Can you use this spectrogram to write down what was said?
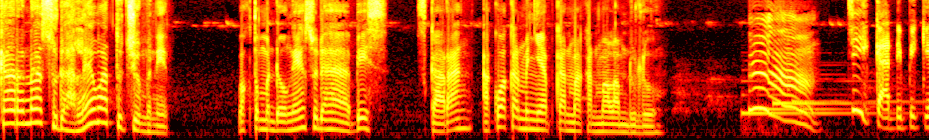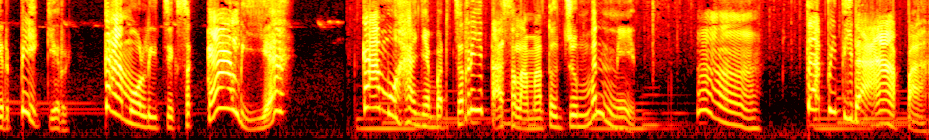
karena sudah lewat tujuh menit. Waktu mendongeng sudah habis. Sekarang aku akan menyiapkan makan malam dulu. Hmm, jika dipikir-pikir, kamu licik sekali ya. Kamu hanya bercerita selama tujuh menit. Hmm, tapi tidak apa,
